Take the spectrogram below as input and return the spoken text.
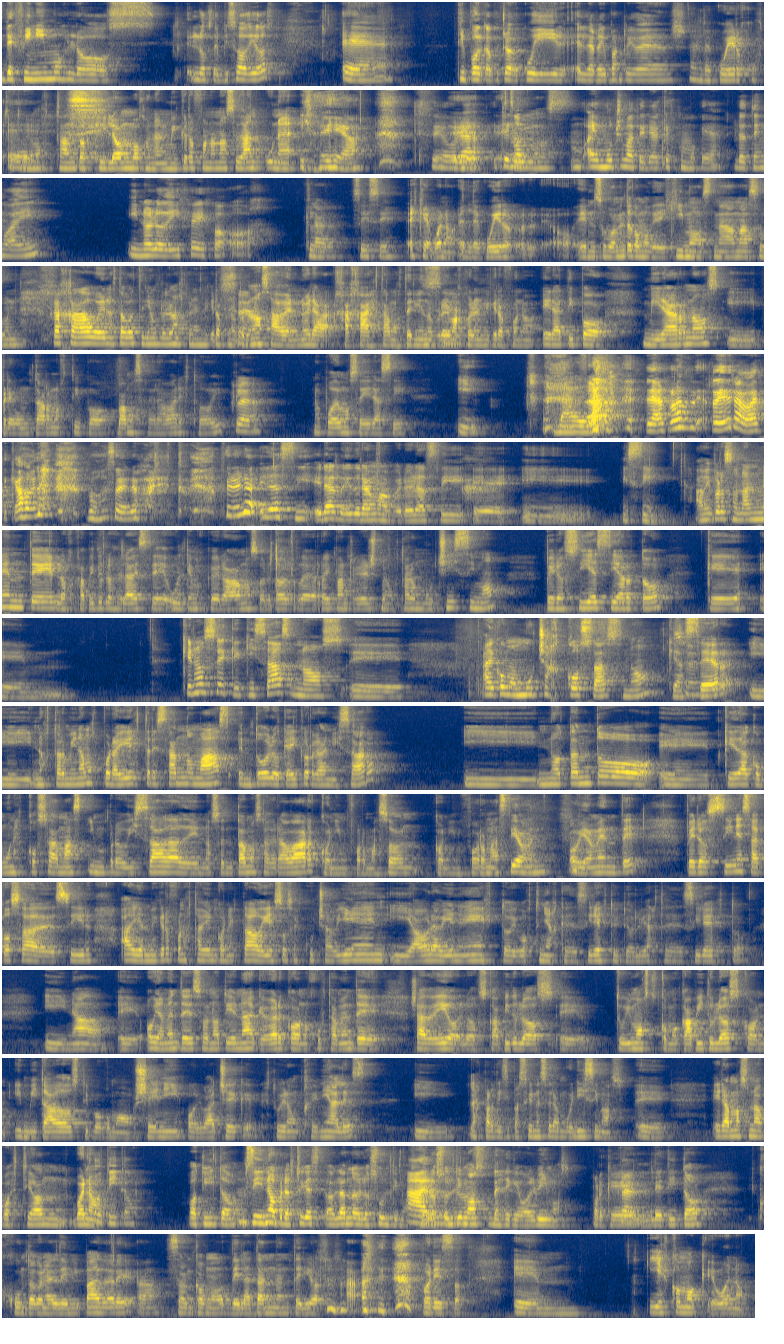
definimos los, los episodios. eh, tipo el capítulo de Queer, el de Rape and Revenge. El de queer, justo Eh, tuvimos tantos quilombos con el micrófono, no se dan una idea. Ahora Eh, tengo- estuvimos- hay mucho material que es como que lo tengo ahí y no lo dije y dijo, "Oh". Claro, sí, sí. Es que, bueno, el de queer, en su momento como que dijimos nada más un jaja, bueno, estamos teniendo problemas con el micrófono, Sí. pero no saben, no era jaja, estamos teniendo Sí. problemas con el micrófono. Era tipo mirarnos y preguntarnos tipo, ¿vamos a grabar esto hoy? claro. No podemos seguir así. Y nada. La re, re dramática, ahora vamos a grabar esto. pero era, era así, era re drama, pero era así. eh, y, y sí. A mí personalmente los capítulos del ABC últimos que grabamos, sobre todo el de Rape and Revenge, me gustaron muchísimo, pero sí es cierto que, eh, que no sé, que quizás nos... eh, hay como muchas cosas, ¿no? Que Sí. hacer y nos terminamos por ahí estresando más en todo lo que hay que organizar y no tanto eh, queda como una cosa más improvisada de nos sentamos a grabar con información, con información, obviamente, pero sin esa cosa de decir, ay, el micrófono está bien conectado y eso se escucha bien y ahora viene esto y vos tenías que decir esto y te olvidaste de decir esto. Y nada, eh, obviamente eso no tiene nada que ver con justamente, ya te digo, los capítulos, eh, tuvimos como capítulos con invitados tipo como Jenny o el Bache que estuvieron geniales y las participaciones eran buenísimas. Eh, era más una cuestión, bueno, Fotito. o Tito, sí, no, pero estoy hablando de los últimos, Ah, de los últimos desde que volvimos, porque Claro. el de Tito junto con el de mi padre, ah, son como de la tanda anterior, ah, por eso. Em, y es como que, bueno,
